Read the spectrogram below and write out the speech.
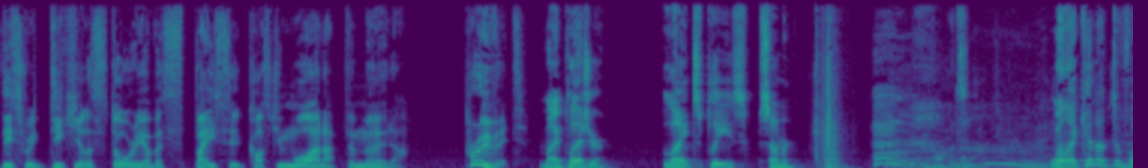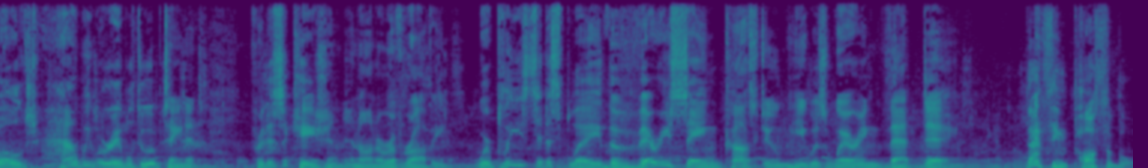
This ridiculous story of a spacesuit costume wired up for murder. Prove it. My pleasure. Lights, please, Summer. While I cannot divulge how we were able to obtain it, for this occasion, in honor of Ravi, we're pleased to display the very same costume he was wearing that day. That's impossible.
